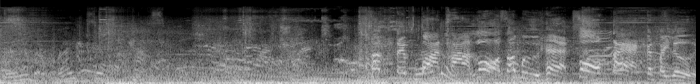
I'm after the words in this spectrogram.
Through the rites of passage. ถ้าเต็มบาดขาล่อซะมือแหกซองแตกกันไปเลย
